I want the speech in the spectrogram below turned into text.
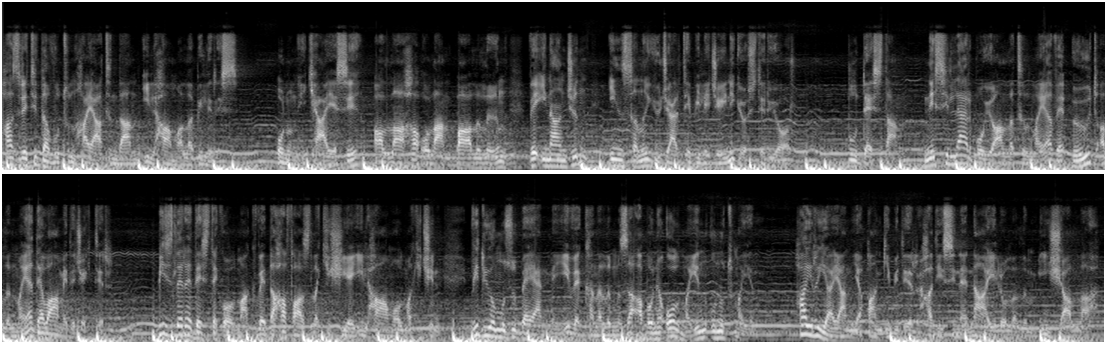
Hazreti Davut'un hayatından ilham alabiliriz. Onun hikayesi Allah'a olan bağlılığın ve inancın insanı yüceltebileceğini gösteriyor. Bu destan nesiller boyu anlatılmaya ve öğüt alınmaya devam edecektir. Bizlere destek olmak ve daha fazla kişiye ilham olmak için videomuzu beğenmeyi ve kanalımıza abone olmayın unutmayın. Hayrı yayan yapan gibidir hadisine nail olalım inşallah.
